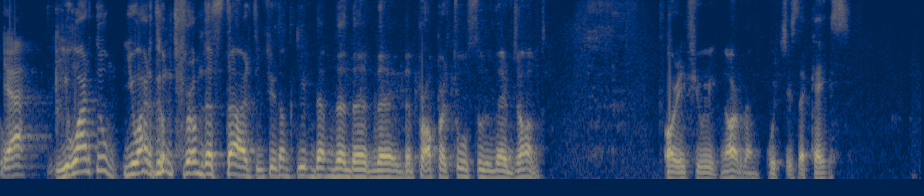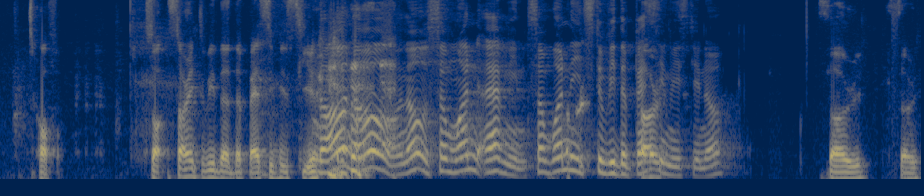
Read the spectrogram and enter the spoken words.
Yeah. You are doomed. You are doomed from the start if you don't give them the the, the, the proper tools to do their job, or if you ignore them, which is the case. Awful. So sorry to be the, the pessimist here. No, no, no. Someone. I mean, someone needs to be the pessimist. You know. sorry, sorry.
